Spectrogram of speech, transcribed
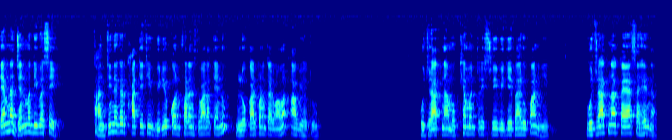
તેમના જન્મદિવસે ગાંધીનગર ખાતેથી વીડિયો કોન્ફરન્સ દ્વારા તેનું લોકાર્પણ કરવામાં આવ્યું હતું. ગુજરાતના મુખ્યમંત્રી શ્રી વિજયભાઈ રૂપાણીએ ગુજરાતના કયા શહેરના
